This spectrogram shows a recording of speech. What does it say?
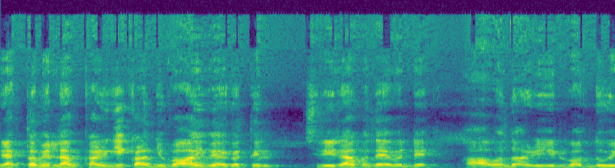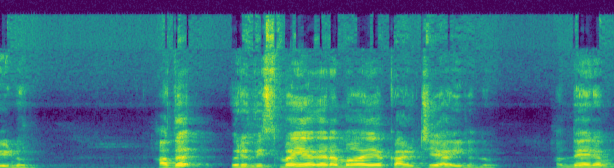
രക്തമെല്ലാം കഴുകിക്കളഞ്ഞ് വായുവേഗത്തിൽ ശ്രീരാമദേവന്റെ ആവനാഴിയിൽ വന്നു വീണു. അത് ഒരു വിസ്മയകരമായ കാഴ്ചയായിരുന്നു. അന്നേരം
